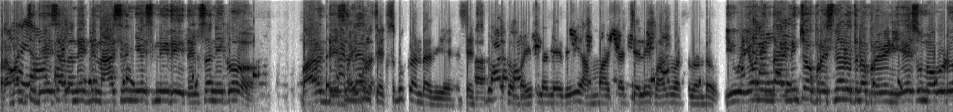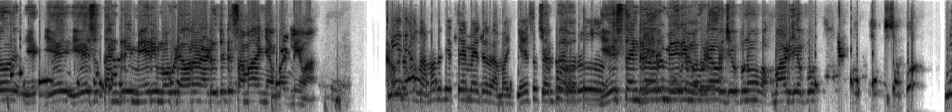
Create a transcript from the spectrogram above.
ప్రపంచ దేశాలన్నింటినీ నాశనం చేసింది ఇది తెలుసా నీకు? భారతదేశం టెక్స్ట్ బుక్ అండి అది. టెక్స్ట్ బుక్ బైబిల్ అనేది అమ్మ అక్క చెల్లి వరుసలు ఉండవు. ఇవి ఏమని దాని నుంచి ఒక ప్రశ్న అడుగుతున్నా ప్రవీణ్. యేసు మొగుడు ఏ- ఏ- యేసు తండ్రి మేరీ మొగుడు ఎవరైనా అడుగుతుంటే సమాధానం చెప్పట్లేమా? సమాధానం చెప్తే ఏమైతుంది అమ్మ? యేసు చెప్పు. తండ్రి ఎవరు? యేసు తండ్రి ఎవరు మేరీ మొగుడు ఎవరు? చెప్పు నువ్వు ఒక మాట చెప్పు. చెప్పు. మీ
